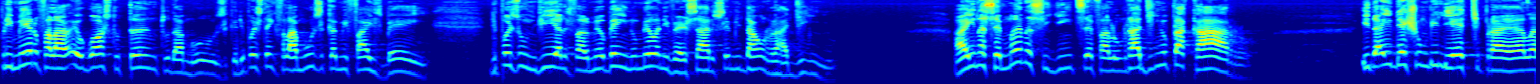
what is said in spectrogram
primeiro falar: eu gosto tanto da música. Depois tem que falar: a música me faz bem. Depois um dia eles falam: meu bem, no meu aniversário você me dá um radinho. Aí na semana seguinte você fala um radinho para carro. E daí deixa um bilhete para ela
